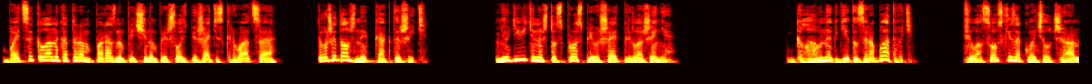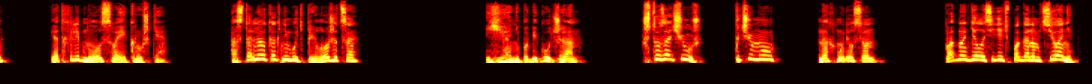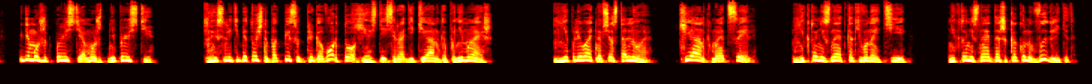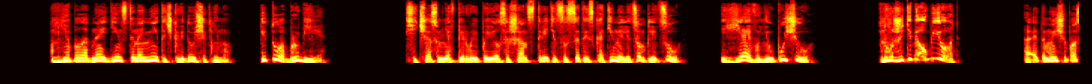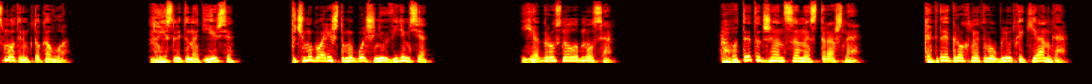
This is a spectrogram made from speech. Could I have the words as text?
бойцы клана, которым по разным причинам пришлось бежать и скрываться, тоже должны как-то жить. Неудивительно, что спрос превышает предложение. Главное где-то зарабатывать. Философски закончил Джан и отхлебнул из своей кружки. Остальное как-нибудь приложится. «Я не побегу, Джан». «Что за чушь? Почему?» Нахмурился он. «Одно дело сидеть в поганом Тюане, где может повести, а может не повести. Но если тебе точно подписывают приговор, то... Я здесь ради Кианга, понимаешь? Мне плевать на все остальное. Кианг — моя цель. Никто не знает, как его найти. Никто не знает даже, как он выглядит. У меня была одна единственная ниточка, ведущая к нему. И ту обрубили. Сейчас у меня впервые появился шанс встретиться с этой скотиной лицом к лицу, и я его не упущу. Но он же тебя убьет! А это мы еще посмотрим, кто кого. Но если ты надеешься, почему говоришь, что мы больше не увидимся? Я грустно улыбнулся. А вот этот Джан самое страшное. Когда я грохну этого ублюдка Кианга,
